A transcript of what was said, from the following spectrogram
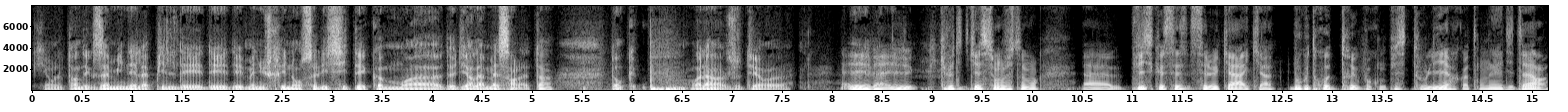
qui ont le temps d'examiner la pile des, des, des, manuscrits non sollicités comme moi de dire la messe en latin. Donc voilà, je veux dire, et bah, petite question justement. Euh, puisque c'est le cas et qu'il y a beaucoup trop de trucs pour qu'on puisse tout lire quand on est éditeur,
